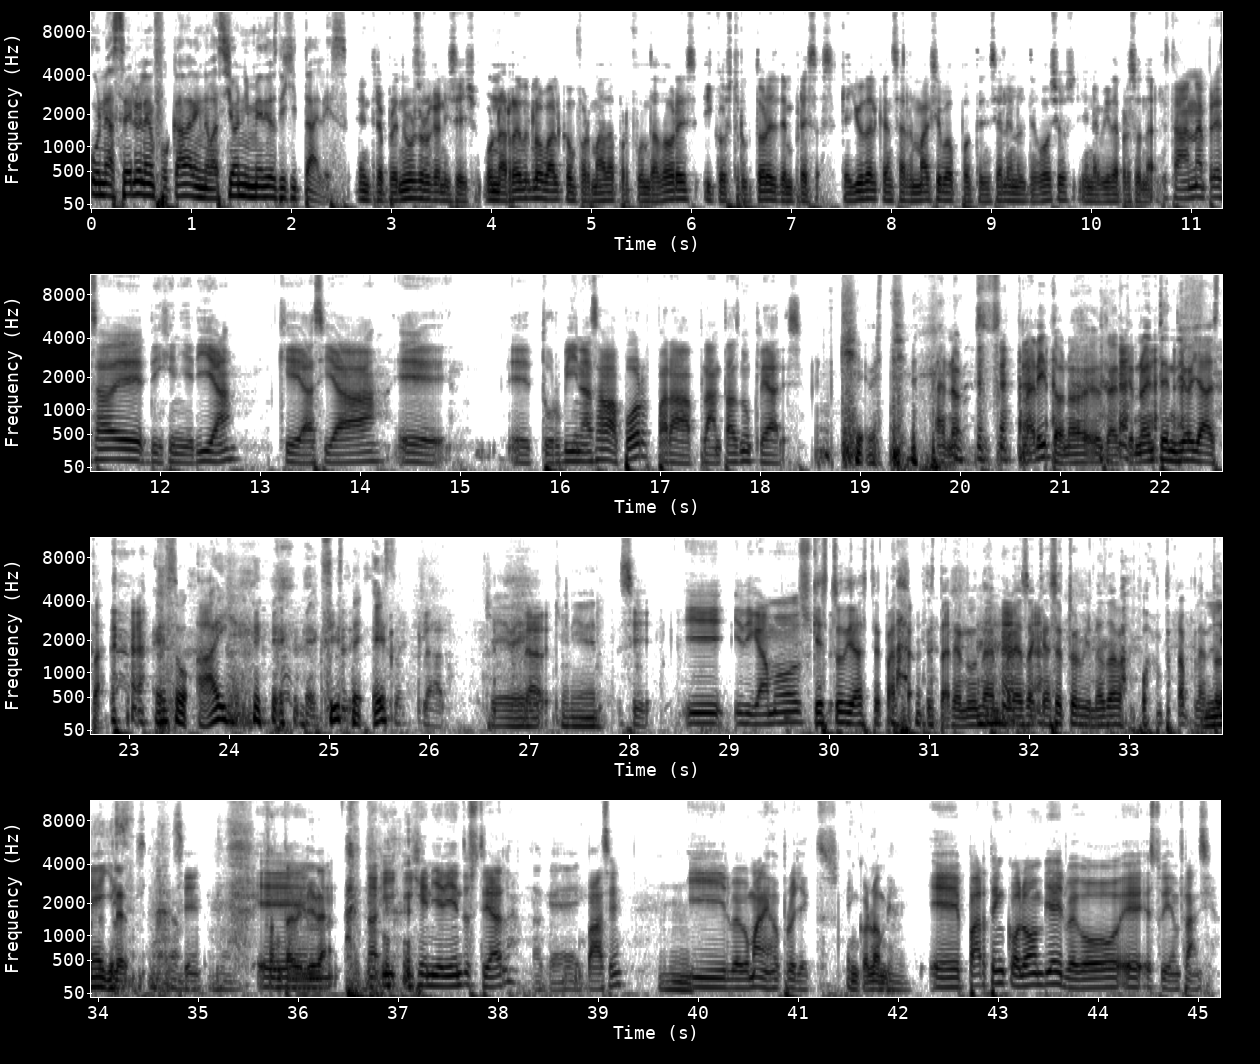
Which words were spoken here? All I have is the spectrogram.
una célula enfocada a la innovación y medios digitales. Entrepreneurs Organization, una red global conformada por fundadores y constructores de empresas que ayuda a alcanzar el máximo potencial en los negocios y en la vida personal. Estaba en una empresa de, de ingeniería que hacía eh, eh, turbinas a vapor para plantas nucleares. Qué bestia. Ah, no, clarito, ¿no? O sea, el que no entendió ya está. Eso hay. Existe eso. Claro, Qué, Claro. qué nivel. sí. Y, y digamos, ¿Qué estudiaste para estar en una empresa que hace turbinas de vapor para plantas Leyes. sí. Contabilidad. Eh, no, y- ingeniería industrial, base, y luego manejo de proyectos. En Colombia. Eh, parte en Colombia y luego eh, estudié en Francia.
